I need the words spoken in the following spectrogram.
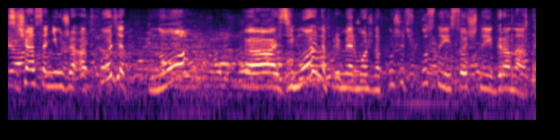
сейчас они уже отходят, но э, зимой, например, можно кушать вкусные и сочные гранаты.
